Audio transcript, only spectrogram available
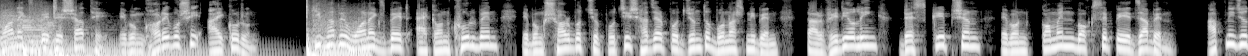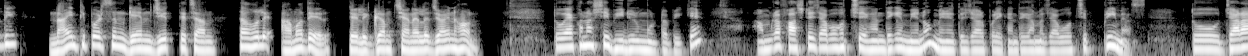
ওয়ান এক্স বেটের সাথে এবং ঘরে বসেই আয় করুন। কীভাবে ওয়ান এক্স বেট অ্যাকাউন্ট খুলবেন এবং সর্বোচ্চ পঁচিশ হাজার পর্যন্ত বোনাস নেবেন তার ভিডিও লিঙ্ক ডেসক্রিপশন এবং কমেন্ট বক্সে পেয়ে যাবেন। আপনি যদি নাইনটি পার্সেন্ট গেম জিততে চান, তাহলে আমাদের টেলিগ্রাম চ্যানেলে জয়েন হন। তো এখন আসছি ভিডিওর মূল টপিকে। আমরা ফার্স্টে যাব হচ্ছে এখান থেকে মেনু মেনুতে যাওয়ার পর এখান থেকে আমরা যাব হচ্ছে প্রিম্যাস তো যারা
